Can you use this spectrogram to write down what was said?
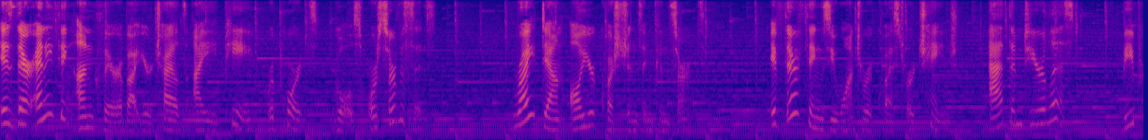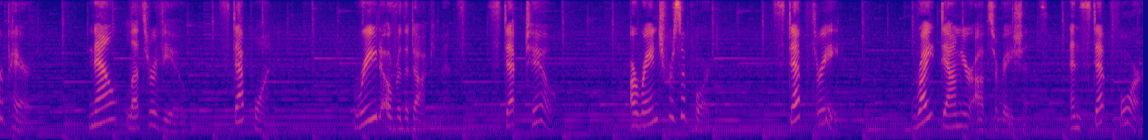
Is there anything unclear about your child's IEP, reports, goals, or services? Write down all your questions and concerns. If there are things you want to request or change, add them to your list. Be prepared. Now, let's review. Step 1. Read over the documents. Step 2. Arrange for support. Step 3. Write down your observations. And Step 4.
